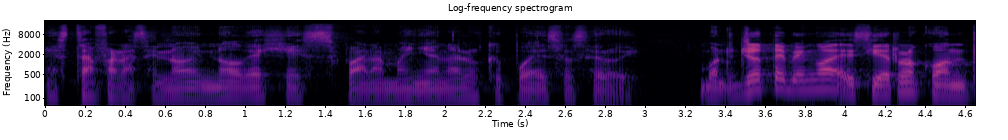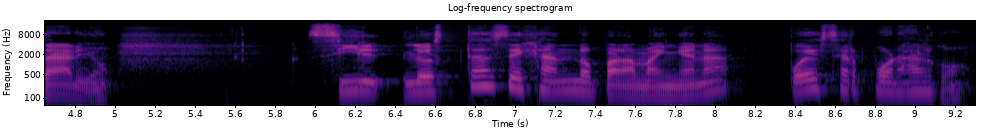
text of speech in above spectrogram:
esta frase, ¿no? No dejes para mañana lo que puedes hacer hoy. Bueno, yo te vengo a decir lo contrario. Si lo estás dejando para mañana, puede ser por algo.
